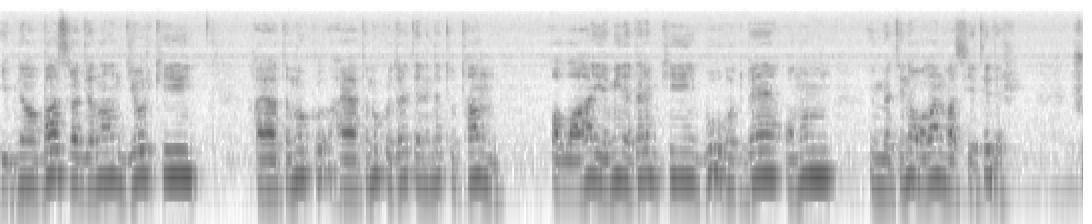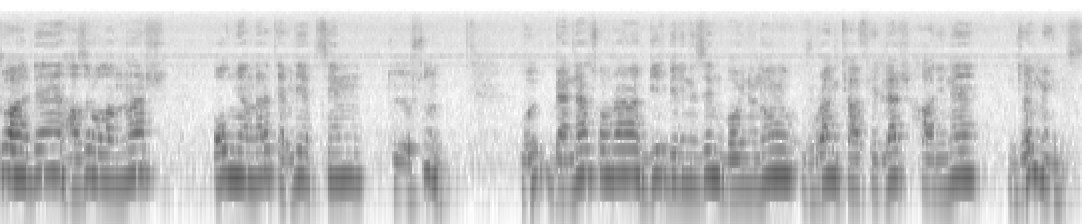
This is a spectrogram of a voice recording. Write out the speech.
İbn Abbas radıyallahu anh diyor ki hayatımı hayatımı kudret elinde tutan Allah'a yemin ederim ki bu hutbe onun ümmetine olan vasiyetidir. Şu halde hazır olanlar olmayanlara tebliğ etsin, duyursun. Bu benden sonra birbirinizin boynunu vuran kafirler haline dönmeyiniz.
